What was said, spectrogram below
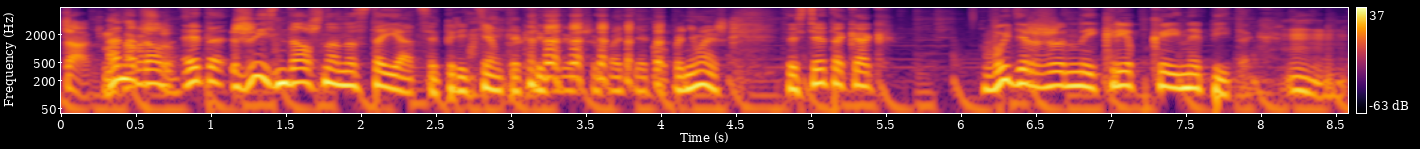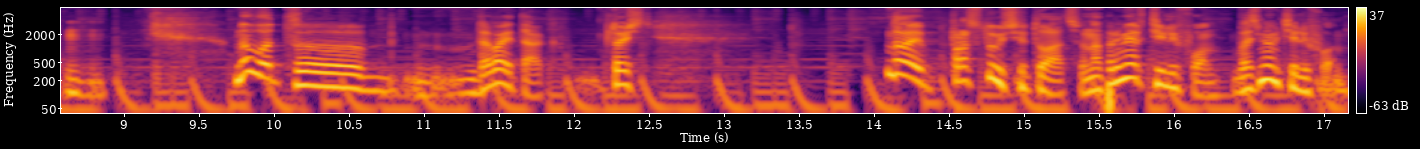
Так, ну Она хорошо. дол- это жизнь должна настояться перед тем, как ты берешь ипотеку, понимаешь? То есть это как выдержанный крепкий напиток. Ну вот, э, давай так. То есть, давай простую ситуацию. Например, телефон. Возьмем телефон.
